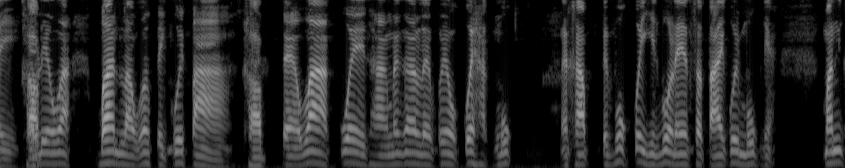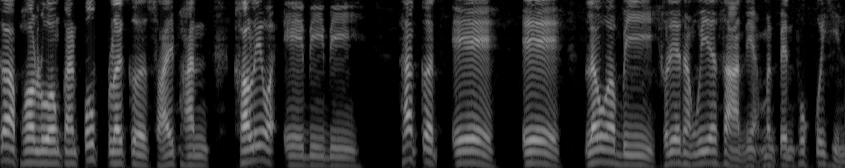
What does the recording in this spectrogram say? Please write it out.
ย ครับ เขาเรียกว่าบ้านเราก็เป็นกล้วยป่า ครับ แต่ว่ากล้วยทางนั้นก็เลยเรียกว่ากล้วยหักมุกนะครับเป็นพวกกล้วยหินพวกอะไรสไตล์กล้วยมุกเนี่ย มันก็พอรวมกันปุ๊บเลยเกิดสายพันธุ์เขาเรียกว่า A B B ถ้าเกิด A A แล้วก็ B เขาเรียกทางวิทยาศาสตร์เนี่ยมันเป็นพวกกล้วยหิน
